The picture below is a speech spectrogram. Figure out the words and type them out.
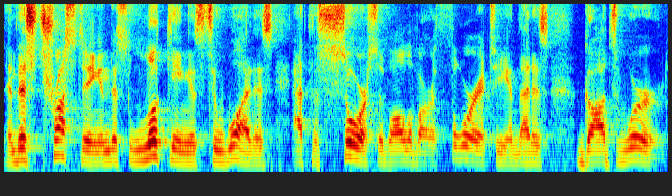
And this trusting and this looking as to what is at the source of all of our authority, and that is God's Word.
